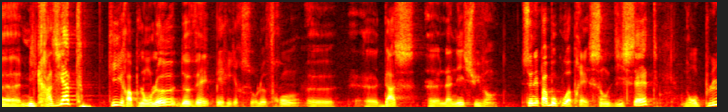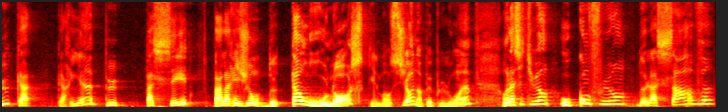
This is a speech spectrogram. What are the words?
euh, micrasiate, qui, rappelons-le, devait périr sur le front euh, euh, d'As l'année suivante. Ce n'est pas beaucoup après 117 non plus qu'Arien put passer par la région de Taurounos, qu'il mentionne un peu plus loin, en la situant au confluent de la Save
